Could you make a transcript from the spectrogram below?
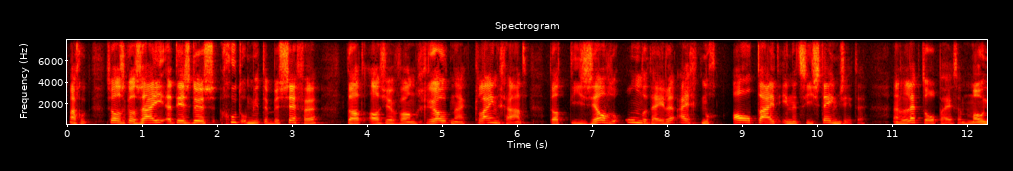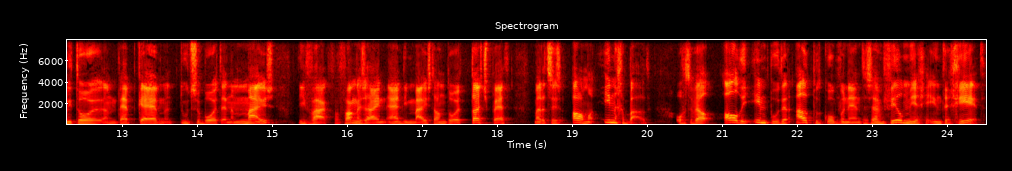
Maar goed, zoals ik al zei, het is dus goed om je te beseffen dat als je van groot naar klein gaat, dat diezelfde onderdelen eigenlijk nog altijd in het systeem zitten. Een laptop heeft een monitor, een webcam, een toetsenbord en een muis, die vaak vervangen zijn, hè, die muis dan door het touchpad, maar dat is allemaal ingebouwd. Oftewel, al die input- en output componenten zijn veel meer geïntegreerd.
